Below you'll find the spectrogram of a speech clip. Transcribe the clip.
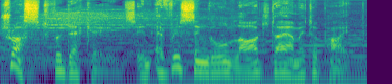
trust for decades in every single large diameter pipe.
